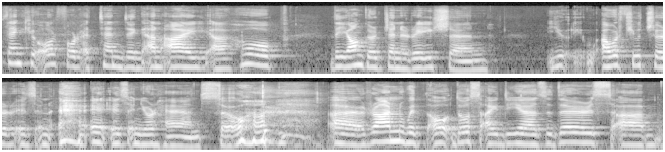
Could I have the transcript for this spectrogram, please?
Thank you all for attending, and I uh, hope the younger generation, you, our future is in, is in your hands. So uh, run with all those ideas. There's, um,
